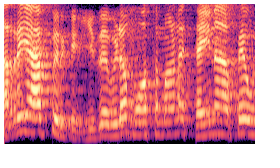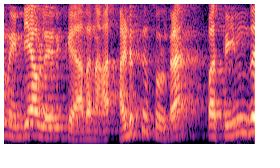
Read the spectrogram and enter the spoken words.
நிறைய ஆப் இருக்குது இதை விட மோசமான சைனா ஆப்பே ஒன்று இந்தியாவில் இருக்குது அதை நான் அடுத்து சொல்கிறேன் ஃபர்ஸ்ட் இந்த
